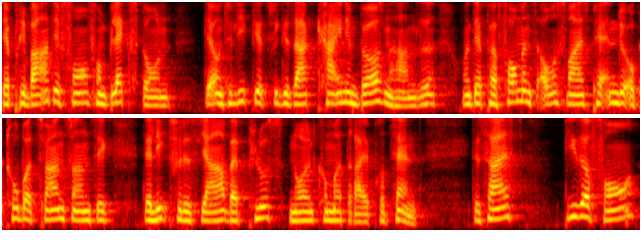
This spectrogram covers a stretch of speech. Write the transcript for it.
Der private Fonds von Blackstone, der unterliegt jetzt wie gesagt keinem Börsenhandel und der Performance-Ausweis per Ende Oktober 22, der liegt für das Jahr bei plus 9,3 Prozent. Das heißt, dieser Fonds,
